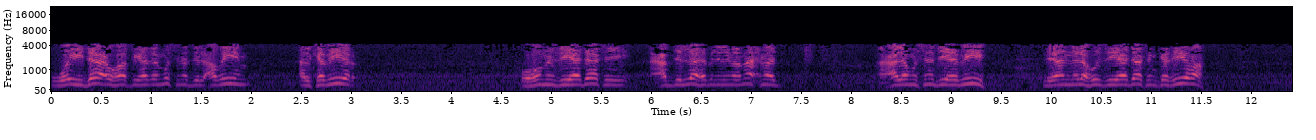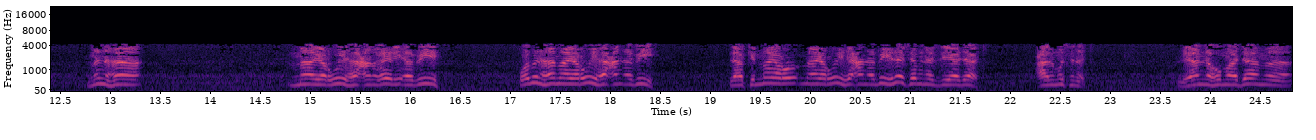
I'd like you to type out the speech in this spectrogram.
وإيداعها في هذا المسند العظيم الكبير. وهو من زيادات عبد الله بن الإمام أحمد على مسند أبيه لأن له زيادات كثيرة. منها ما يرويها عن غير أبيه ومنها ما يرويها عن أبيه. لكن ما يرو ما يرويه عن أبيه ليس من الزيادات على المسند لأنه ما دام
